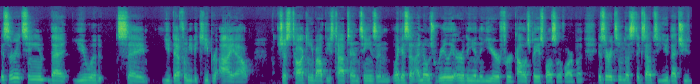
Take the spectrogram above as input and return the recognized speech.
Is there a team that you would say you definitely need to keep your eye out? Just talking about these top 10 teams. And like I said, I know it's really early in the year for college baseball so far, but is there a team that sticks out to you that you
